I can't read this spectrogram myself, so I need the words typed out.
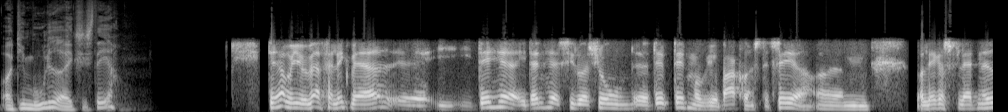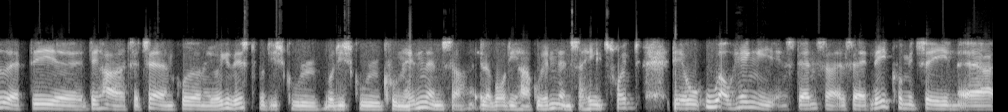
og de muligheder eksisterer? Det har vi jo i hvert fald ikke været øh, i, i det her i den her situation. Øh, det, det må vi jo bare konstatere øh, og lægge os fladt ned, at det, øh, det har tatariangryderne jo ikke vidst, hvor de, skulle, hvor de skulle kunne henvende sig, eller hvor de har kunne henvende sig helt trygt. Det er jo uafhængige instanser. Altså atletkomiteen er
